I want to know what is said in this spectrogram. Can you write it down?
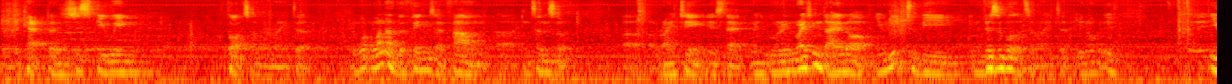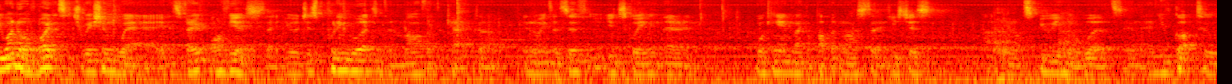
the, the character. He's just spewing thoughts on the writer. And one- one of the things I found uh, in terms of uh, writing is that when you're in writing dialogue, you need to be invisible as a writer. You know, if you want to avoid a situation where it is very obvious that you're just putting words into the mouth of the character. You know, it's as if you're just going in there and working in like a puppet master, and he's just uh, you know spewing your words, and, and you've got to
